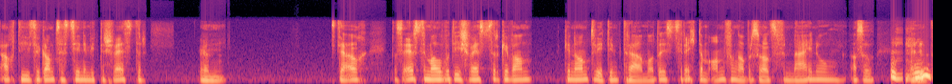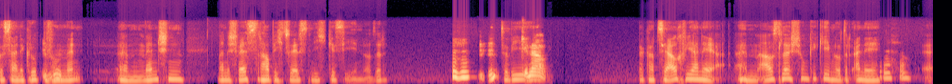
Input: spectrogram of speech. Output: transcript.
Auch diese ganze Szene mit der Schwester. Ähm, ist ja auch das erste Mal, wo die Schwester gewandt genannt wird im Traum, oder? Ist es recht am Anfang, aber so als Verneinung. Also, mhm. das ist eine Gruppe von. Men ähm, Menschen. Meine Schwester habe ich zuerst nicht gesehen, oder? Mhm. mhm. So wie, genau. Da hat es ja auch wie eine ähm, Auslöschung gegeben oder eine äh,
